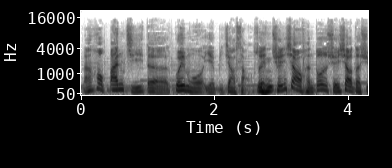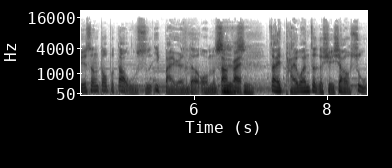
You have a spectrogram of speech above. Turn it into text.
然后班级的规模也比较少，所以全校很多的学校的学生都不到五十、一百人的。我们大概在台湾这个学校数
